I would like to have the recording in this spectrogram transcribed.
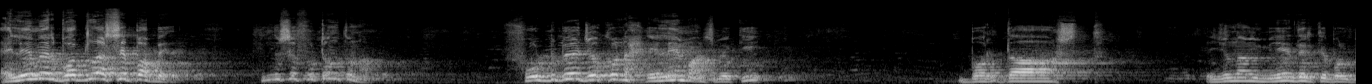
এলেমের বদলা সে পাবে, কিন্তু সে ফুটন্ত না। ফুটবে যখন হেলেম আসবে কি? বরদাস্ত এই জন্য আমি মেয়েদেরকে বলব।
